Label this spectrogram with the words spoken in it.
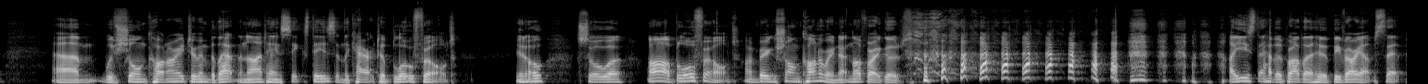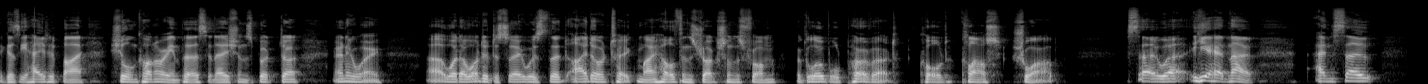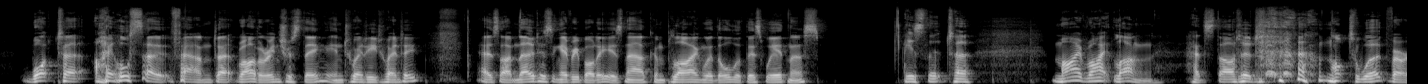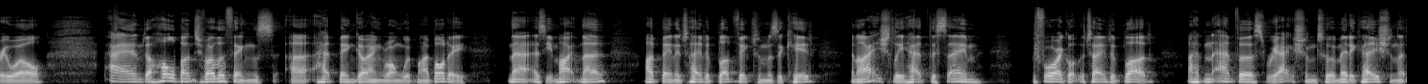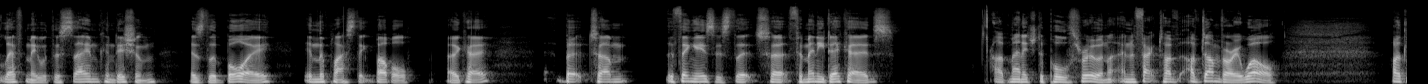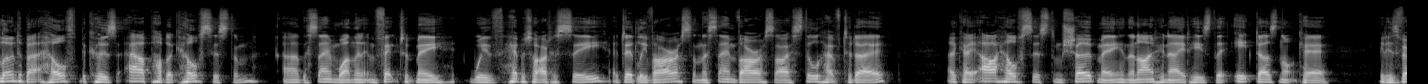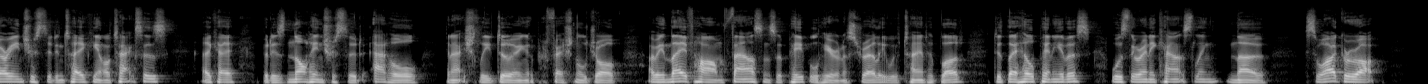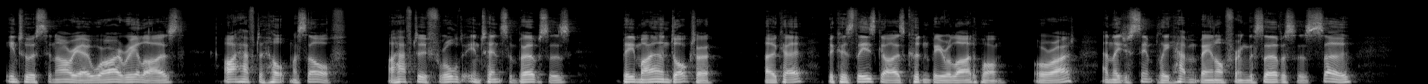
um, with Sean Connery. Do you remember that in the 1960s? And the character Blofeld you know. So, uh, ah, Blofeld, I'm being Sean Connery. Not, not very good. I used to have a brother who would be very upset because he hated my Sean Connery impersonations. But uh, anyway, uh, what I wanted to say was that I don't take my health instructions from a global pervert called Klaus Schwab. So, uh, yeah, no. And so, what uh, I also found uh, rather interesting in 2020 as I'm noticing everybody is now complying with all of this weirdness, is that uh, my right lung had started not to work very well, and a whole bunch of other things uh, had been going wrong with my body. Now, as you might know, I've been a tainted blood victim as a kid, and I actually had the same before I got the tainted blood. I had an adverse reaction to a medication that left me with the same condition as the boy in the plastic bubble. Okay. But um, the thing is, is that uh, for many decades, I've managed to pull through, and, and in fact, I've I've done very well. I'd learned about health because our public health system, uh, the same one that infected me with hepatitis C, a deadly virus, and the same virus I still have today. Okay, our health system showed me in the 1980s that it does not care. It is very interested in taking our taxes, okay, but is not interested at all in actually doing a professional job. I mean, they've harmed thousands of people here in Australia with tainted blood. Did they help any of us? Was there any counselling? No. So I grew up into a scenario where I realised I have to help myself. I have to, for all intents and purposes, be my own doctor, okay? Because these guys couldn't be relied upon, all right? And they just simply haven't been offering the services. So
